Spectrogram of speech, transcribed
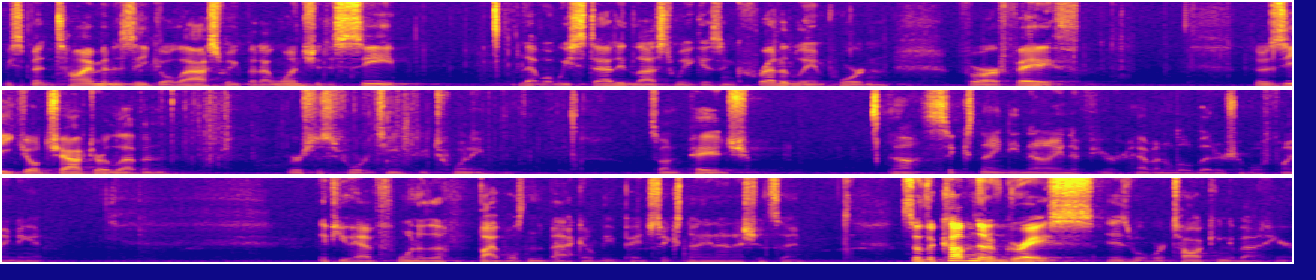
We spent time in Ezekiel last week, but I want you to see that what we studied last week is incredibly important for our faith. Ezekiel chapter 11, verses 14 through 20. It's on page uh, 699 if you're having a little bit of trouble finding it. If you have one of the Bibles in the back, it'll be page 699, I should say. So, the covenant of grace is what we're talking about here.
